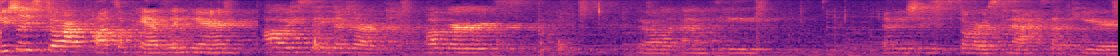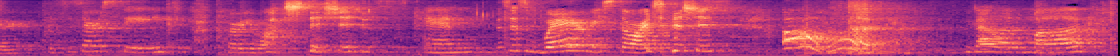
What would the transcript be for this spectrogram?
Usually store our pots and pans in here. Obviously there's our cupboards, they're all empty. And we usually store snacks up here. This is our sink where we wash dishes. And this is where we store dishes. Oh, look, we got a little mug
